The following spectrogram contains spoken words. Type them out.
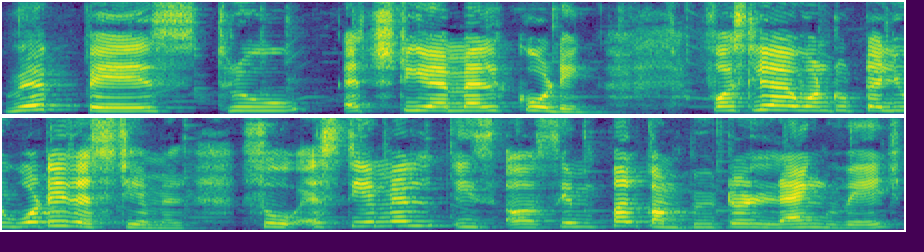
web page through HTML coding. Firstly I want to tell you what is HTML. So HTML is a simple computer language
